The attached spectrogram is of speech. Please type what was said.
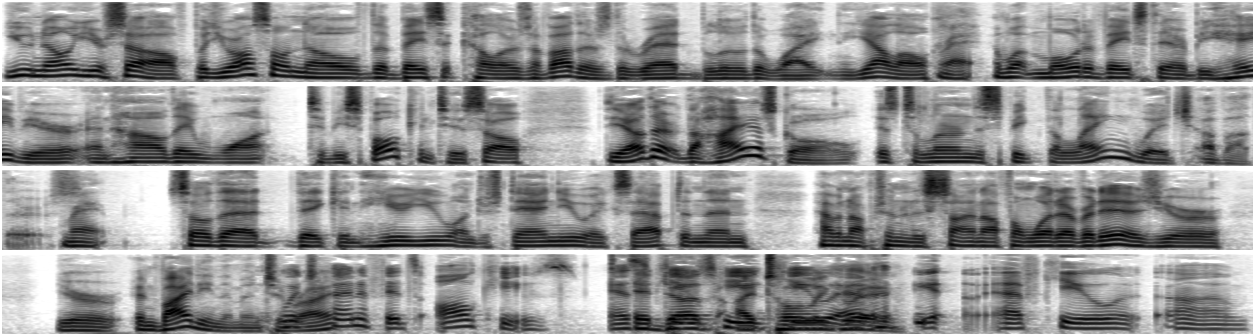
You know yourself, but you also know the basic colors of others: the red, blue, the white, and the yellow, Right. and what motivates their behavior and how they want to be spoken to. So, the other, the highest goal is to learn to speak the language of others, right so that they can hear you, understand you, accept, and then have an opportunity to sign off on whatever it is you're you're inviting them into, Which right? kind of fits all Qs. SQ, It does. I totally agree. FQ, um,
